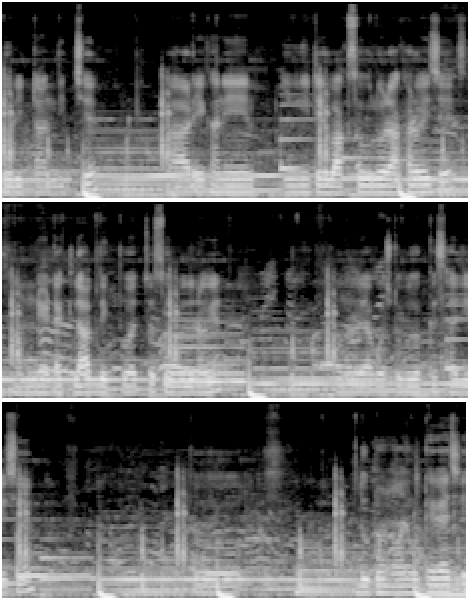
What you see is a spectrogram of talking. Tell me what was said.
দড়ির টান দিচ্ছে। আর এখানে ইউনিটের বাক্সগুলো রাখা রয়েছে। সামনে একটা ক্লাব দেখতে পাচ্ছ, সবুজ রঙের। পনেরোই আগস্ট উপলক্ষে সাজিয়েছে। তো দুটো নয় উঠে গেছে।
